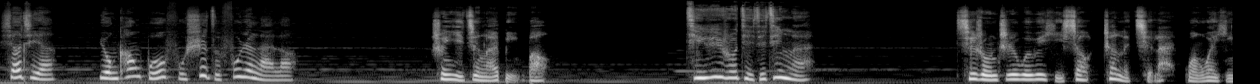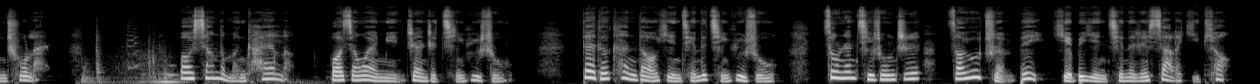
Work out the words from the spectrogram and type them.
小姐，永康伯府世子夫人来了。春意进来禀报，请玉茹姐姐进来。齐荣之微微一笑，站了起来，往外迎出来。包厢的门开了，包厢外面站着秦玉茹。戴德看到眼前的秦玉茹，纵然齐荣之早有准备，也被眼前的人吓了一跳。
